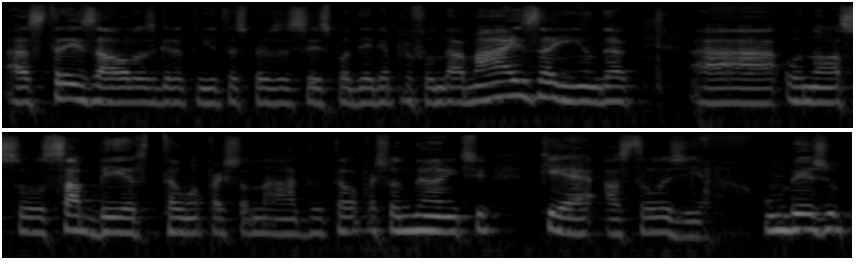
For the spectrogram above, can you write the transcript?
as três aulas gratuitas para vocês poderem aprofundar mais ainda a, o nosso saber tão apaixonado, tão apaixonante que é a astrologia. Um beijo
